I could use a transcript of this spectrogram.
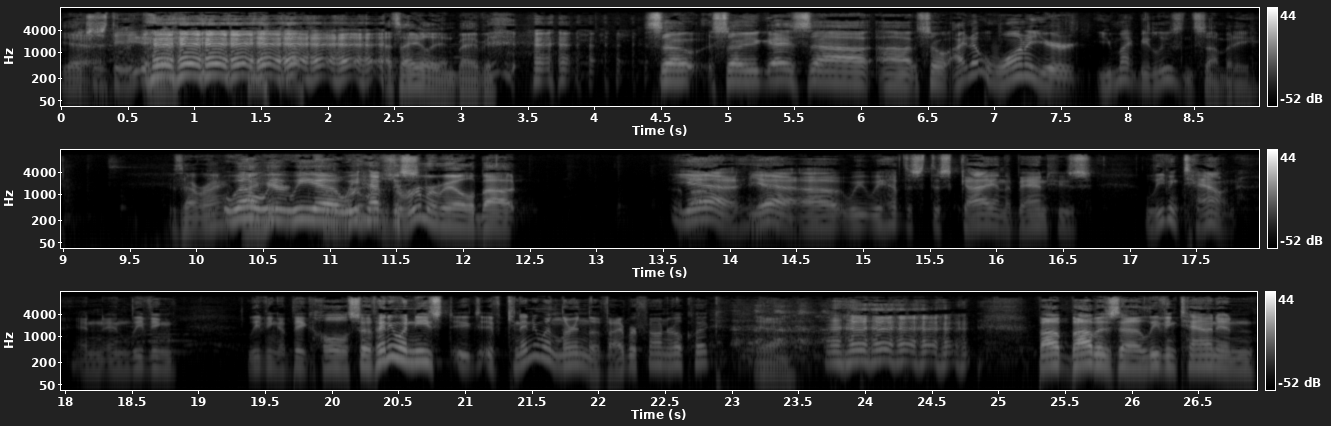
Yeah, which is the yeah. that's alien, baby. So, so you guys, uh, uh, so I know one of your, you might be losing somebody. Is that right? Well, we we uh, we have this a rumor mill about. yeah, about, yeah. Uh, we we have this this guy in the band who's leaving town and and leaving leaving a big hole. So if anyone needs, to, if can anyone learn the vibraphone real quick? Yeah. Bob Bob is uh, leaving town in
